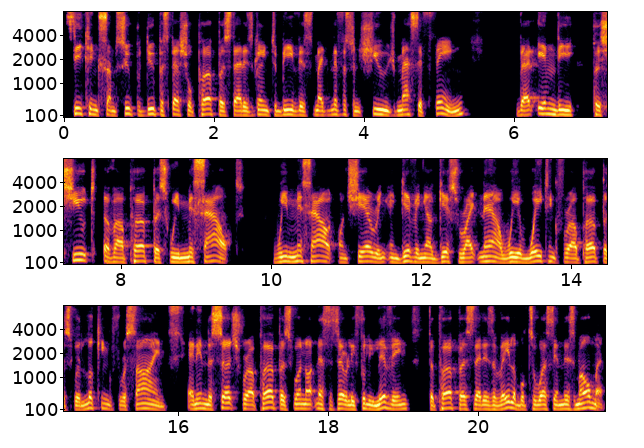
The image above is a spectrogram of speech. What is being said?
seeking some super duper special purpose that is going to be this magnificent, huge, massive thing that in the pursuit of our purpose, we miss out we miss out on sharing and giving our gifts right now. We are waiting for our purpose. We're looking for a sign. And in the search for our purpose, we're not necessarily fully living the purpose that is available to us in this moment.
